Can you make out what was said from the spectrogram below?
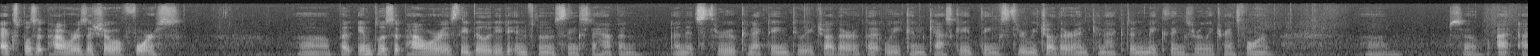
explicit power is a show of force, uh, but implicit power is the ability to influence things to happen. And it's through connecting to each other that we can cascade things through each other and connect and make things really transform. Um, so I, I,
